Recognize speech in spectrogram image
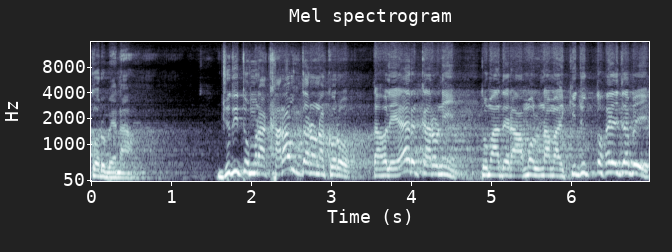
করবে না। যদি তোমরা খারাপ ধারণা করো, তাহলে এর কারণে তোমাদের আমল নামায় কি যুক্ত হয়ে যাবে?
